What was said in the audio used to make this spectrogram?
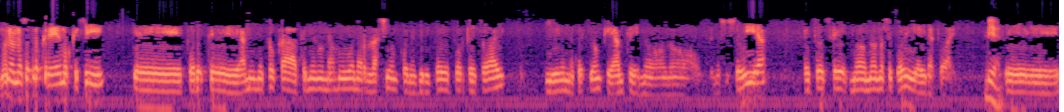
bueno, nosotros creemos que sí, que por este a mí me toca tener una muy buena relación con el director de deporte de Toay y es una cuestión que antes no no, no sucedía entonces no no no se podía ir a Toay Bien. Eh,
